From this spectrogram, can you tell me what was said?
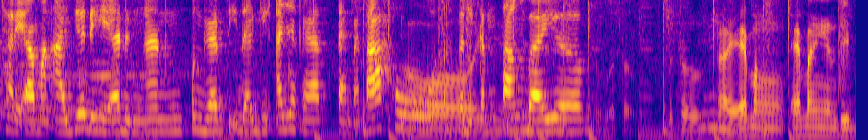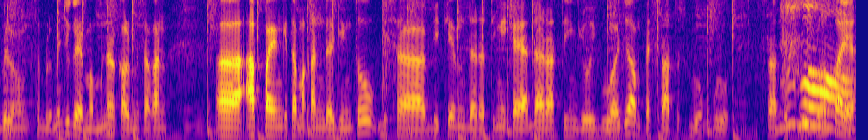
cari aman aja deh ya dengan pengganti daging aja kayak tempe tahu Oh, terus tadi iya, kentang iya. bayam betul betul betul nah ya, emang emang yang dibilang sebelumnya juga emang benar kalau misalkan eh, apa yang kita makan daging tuh bisa bikin darah tinggi kayak darah tinggi gua aja sampai 120 120 Loh. apa ya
